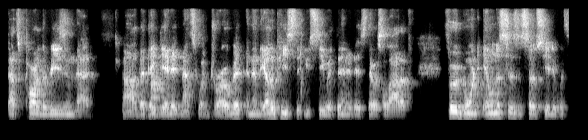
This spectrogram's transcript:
that's part of the reason that uh, that they did it, and that's what drove it. And then the other piece that you see within it is there was a lot of foodborne illnesses associated with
